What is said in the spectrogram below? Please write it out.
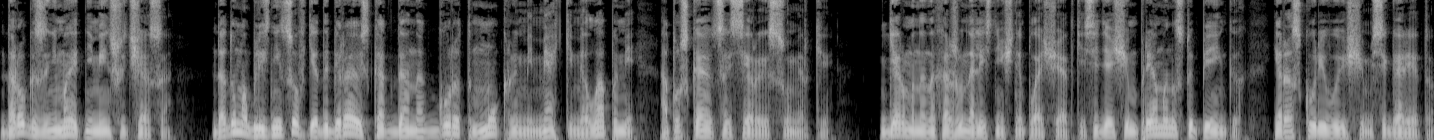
Дорога занимает не меньше часа. До дома близнецов я добираюсь, когда на город мокрыми мягкими лапами опускаются серые сумерки. Германа нахожу на лестничной площадке, сидящим прямо на ступеньках и раскуривающим сигарету.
